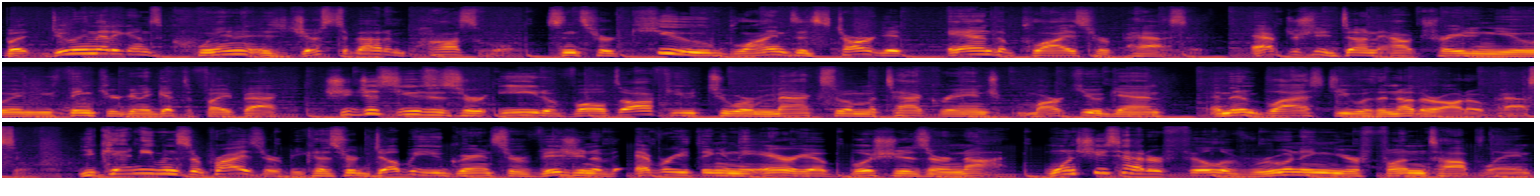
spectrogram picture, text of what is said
but doing that against Quinn is just about impossible, since her Q blinds its target and applies her passive. After she's done out trading you and you think you're gonna get to fight back, she just uses her E to vault off you to her maximum attack range, mark you again, and then blast you with another auto passive. You can't even surprise her because her W grants her vision of everything in the area, bushes or not. Once she's had her fill of ruining your fun top lane,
